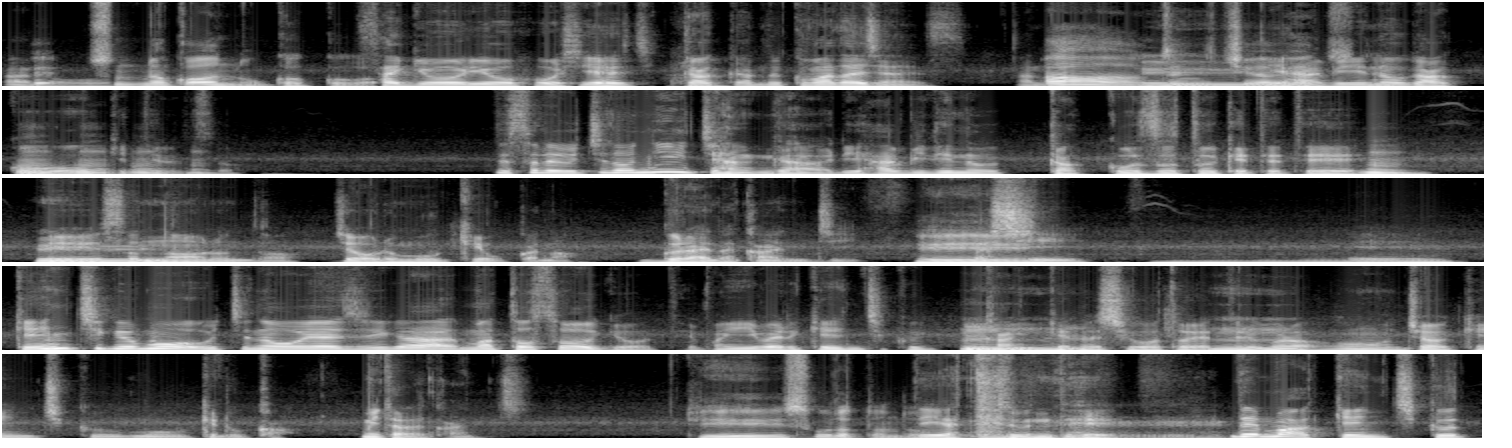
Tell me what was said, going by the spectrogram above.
あえの、、そなんかあんの学科が？作業療法士、いや、学あの熊大じゃないです。あのあ全然違うやつね、リハビリの学校を受けてるんですよ。で、それ、うちの兄ちゃんがリハビリの学校をずっと受けてて、うん。えーそんなんあるんだ。じゃあ俺も受けようかな。ぐらいな感じへえだし、えー建築もうちの親父が、まあ、塗装業って、まあ、いわゆる建築関係の仕事をやってるから、うんじゃあ建築も受けるか。みたいな感じへえそうだったんだ。でやってるんで、で、まあ、建築って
